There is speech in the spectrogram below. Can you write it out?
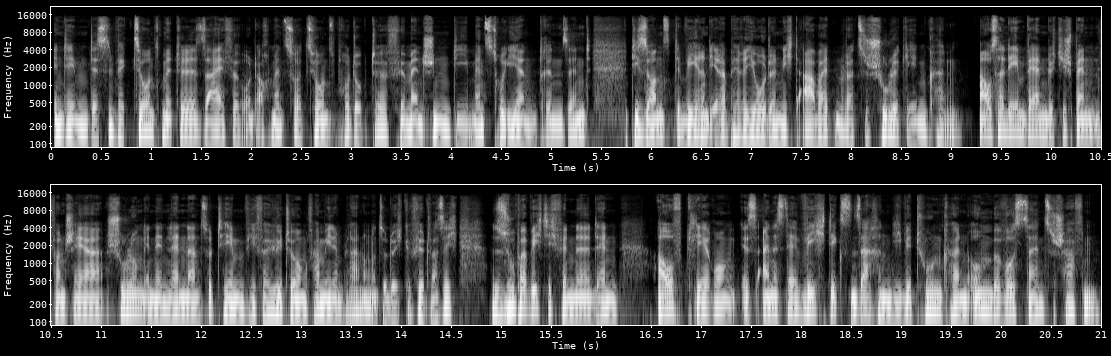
in dem Desinfektionsmittel, Seife und auch Menstruationsprodukte für Menschen, die menstruieren, drin sind, die sonst während ihrer Periode nicht arbeiten oder zur Schule gehen können. Außerdem werden durch die Spenden von Share Schulungen in den Ländern zu Themen wie Verhütung, Familienplanung und so durchgeführt, was ich super wichtig finde, denn Aufklärung ist eines der wichtigsten Sachen, die wir tun können, um Bewusstsein zu schaffen.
